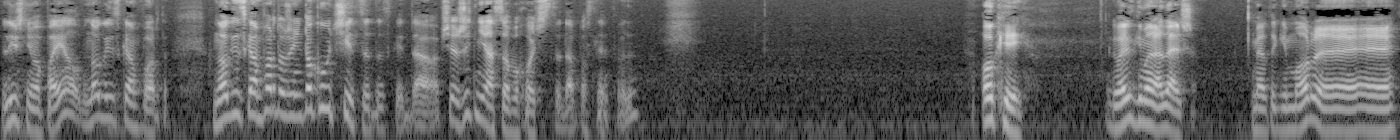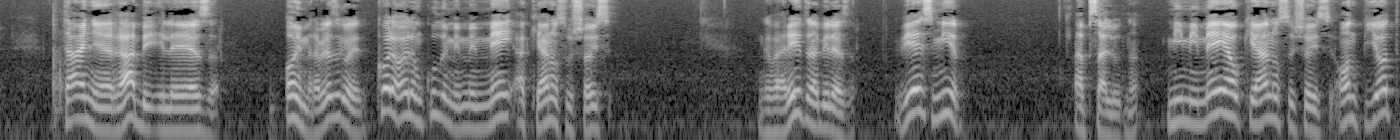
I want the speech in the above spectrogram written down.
Лишнего поел, много дискомфорта. Много дискомфорта уже не только учиться, так сказать, да, вообще жить не особо хочется, да, после этого, да? Окей. Говорит Гимара дальше. Говорит Гимор, э, Таня, Раби или Эзер. Ой, Раби Лезер говорит, Коля ойлем кулами мимей океанус вышойс. Говорит Раби Лезер, весь мир абсолютно мимимей океанус вышойс. Он пьет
